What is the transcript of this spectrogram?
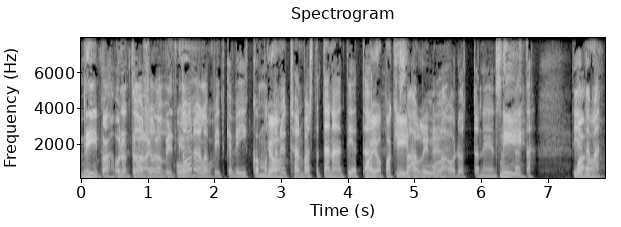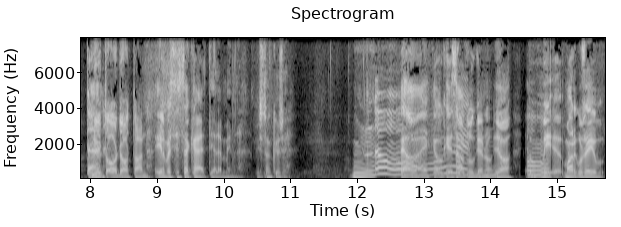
Niimpä, odottavan niin aikaa pitkä. todella Oho. pitkä viikko, mutta Joo. nyt hän vasta tänään tietää. Mä jopa kiitollinen. Saa kuulla odottaneensa Niin. tätä tietämättään. Nyt odotan. Ilmeisesti säkään et tiedä minne, mistä on kyse. No, Jaa, ehkä, okei, sä oot lukenut. Joo. Mi- Markus ei ole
